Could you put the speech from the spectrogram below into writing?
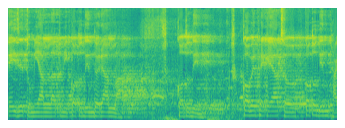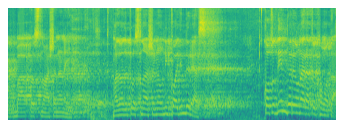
এই যে তুমি আল্লাহ, তুমি কতদিন ধরে আল্লাহ? কতদিন? কবে থেকে আছো? কতদিন থাকবা? প্রশ্ন আসে না নাই? মাঝে মাঝে প্রশ্ন আসে না, উনি কয়দিন ধরে আছে? কতদিন ধরে ওনার এত ক্ষমতা?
